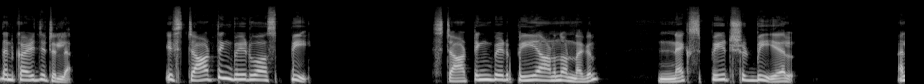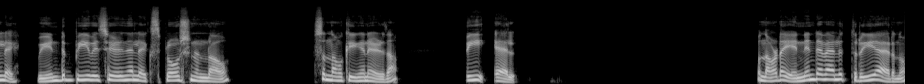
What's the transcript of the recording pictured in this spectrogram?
then കഴിഞ്ഞിട്ടില്ല. If starting bead was P starting bead P ആണെന്നുണ്ടെങ്കിൽ next bead should be L അല്ലേ? വീണ്ടും പി വെച്ച് കഴിഞ്ഞാൽ എക്സ്പ്ലോഷൻ ഉണ്ടാവും. സോ നമുക്ക് ഇങ്ങനെ എഴുതാം. പി എൽ അപ്പോൾ നമ്മുടെ എന്നിന്റെ വാല്യൂ ത്രീ ആയിരുന്നു.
